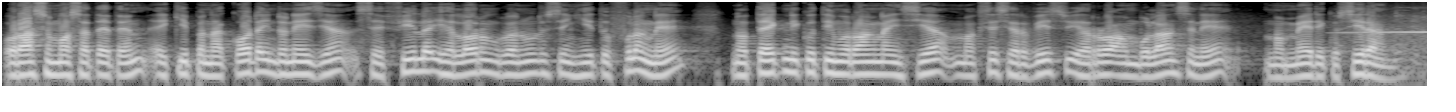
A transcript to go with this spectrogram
Horácio Mossateten, equipa na Coda Indonésia, se fila e relorong ruanulu sing hito fulang ne, no técnico Timorang na insia, maxe serviço e ro ambulância né, no médico sirang.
